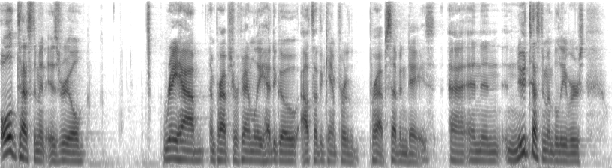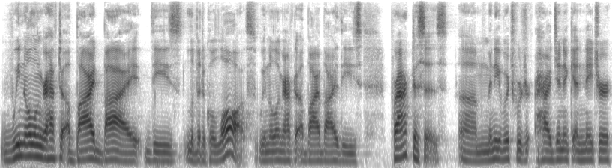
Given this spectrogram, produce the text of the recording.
Old Testament Israel, Rahab and perhaps her family had to go outside the camp for perhaps seven days. Uh, and then New Testament believers, we no longer have to abide by these Levitical laws. We no longer have to abide by these practices, um, many of which were hygienic in nature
